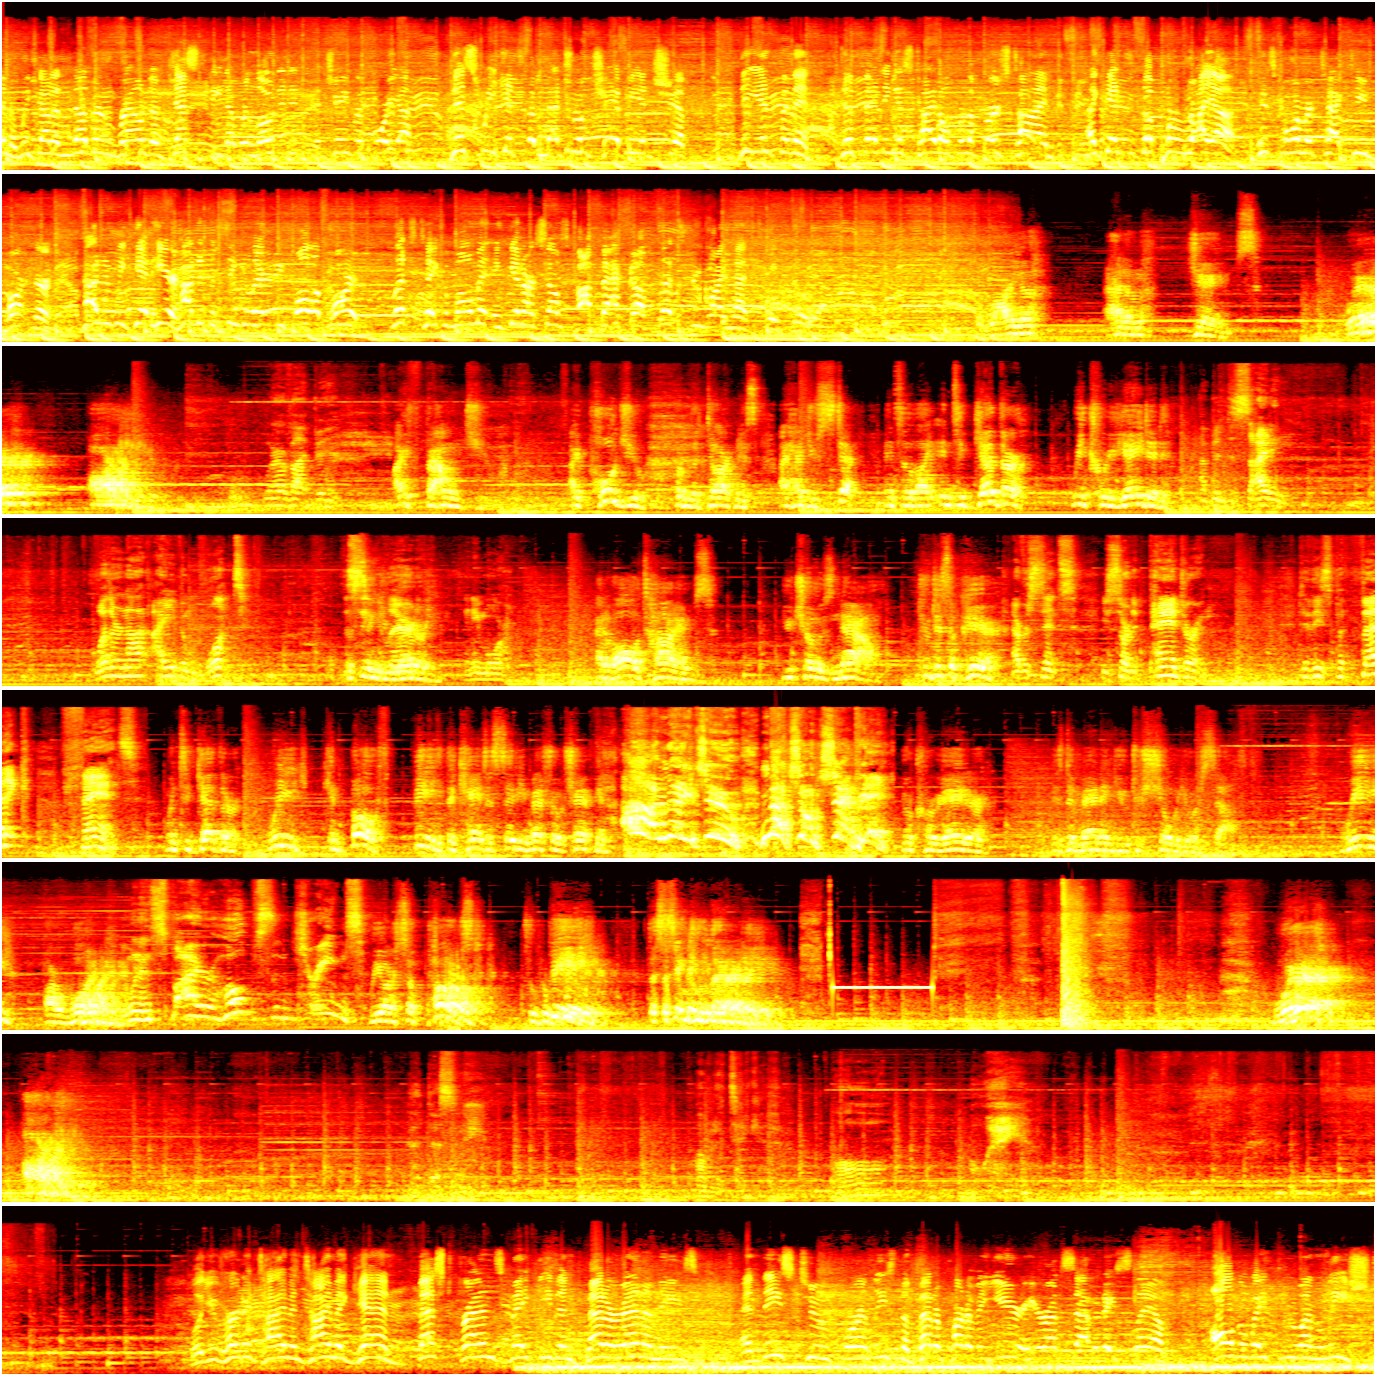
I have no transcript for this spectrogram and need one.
and we've got another round of Destiny that we're loaded into the chamber for you. This week, it's the Metro Championship. The Infinite defending his title for the first time against the Pariah, his former tag team partner. How did we get here? How did the Singularity fall apart? Let's take a moment and get ourselves caught back up. Let's rewind that tape for you. Pariah, Adam, James. Where are you? Where have I been? I found you. I pulled you from the darkness. I had you step into the light, and together we created. I've been deciding whether or not I even want the, The singularity, singularity. anymore. Out of all times, you chose now to disappear. Ever since you started pandering to these pathetic fans. When together we can both be the Kansas City Metro Champion. I made you Metro Champion! Your creator is demanding you to show yourself. We are one. You want to inspire hopes and dreams. We are supposed to be the singularity. Where Time and time again. Best friends make even better enemies. And these two, for at least the better part of a year here on Saturday Slam, all the way through Unleashed,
